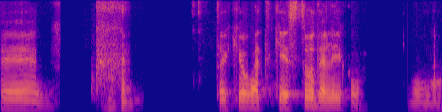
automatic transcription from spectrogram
Tai tokių vat keistų dalykų būna.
